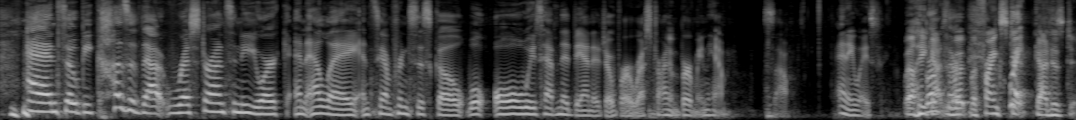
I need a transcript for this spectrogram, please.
and so because of that, restaurants in New York and LA and San Francisco will always have an advantage over a restaurant in Birmingham. So anyways, well, he got, but, but Frank Stitt right. got his due.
